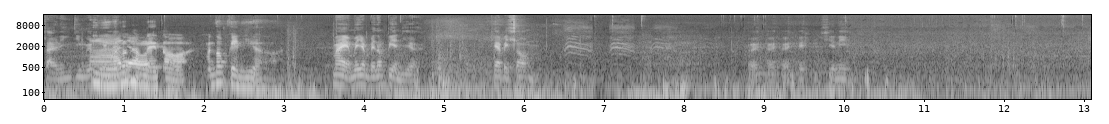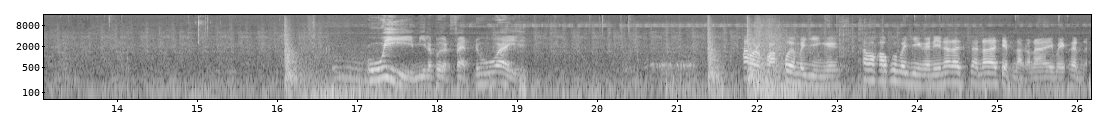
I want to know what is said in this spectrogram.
สายนี้จริงๆไม่อืควมรแล้วต้องทำไงต่อ มันต้องเปลี่ยนเหยื่อเหรอไม่ไม่จำเป็นต้องเปลี่ยนเหยื่อ แค่ไปซ่อม เฮ้ยเฮ้ยเฮ้ยเฮ้ยเชี่ยนี่อุ้ย มีระเบิดแฟลชด้วย ถ้ามันควักปืนไปยิงเองถ้ามันควักปืนไปยิงอันนี้น่าจะน่าจะเจ็บหนักอะนะไอ้ไมเคิลอะ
